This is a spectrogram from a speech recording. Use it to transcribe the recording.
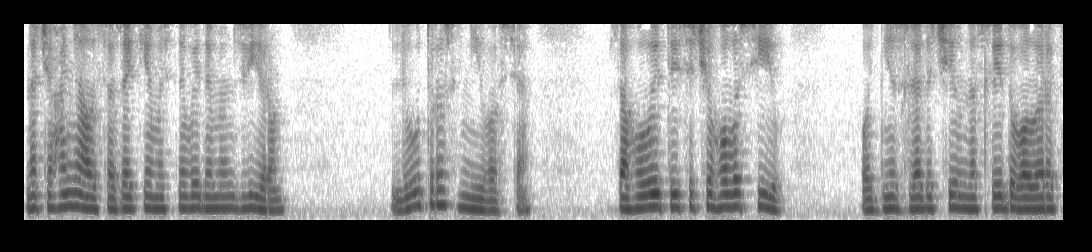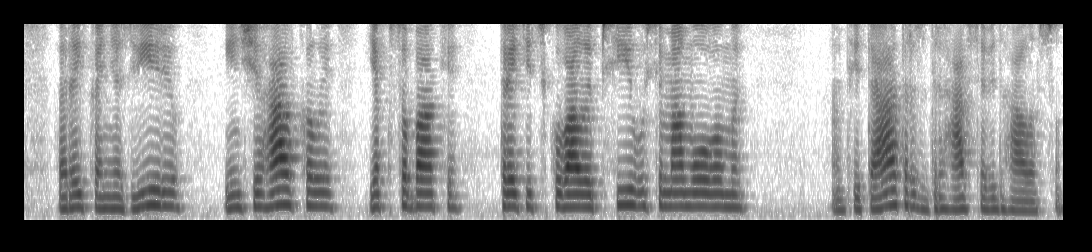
наче ганялися за якимось невидимим звіром. Люд розгнівався, загули тисячі голосів. Одні з глядачів наслідували рикання звірів, інші гавкали, як собаки, треті цькували псів усіма мовами. Амфітеатр здригався від галасу.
